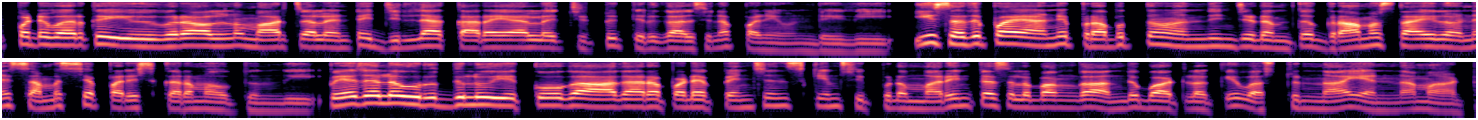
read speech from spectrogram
ఇప్పటి వరకు ఈ వివరాలను మార్చాలంటే జిల్లా కార్యాలయ చుట్టూ తిరగాల్సిన పని ఉండేది. ఈ సదుపాయాన్ని ప్రభుత్వం అందించడంతో గ్రామ స్థాయిలోనే సమస్య పరిష్కారం అవుతుంది. పేదలు, వృద్ధులు ఎక్కువగా ఆధారపడే పెన్షన్ స్కీమ్స్ ఇప్పుడు మరింత సులభంగా అందుబాటులోకి వస్తున్నాయన్నమాట.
